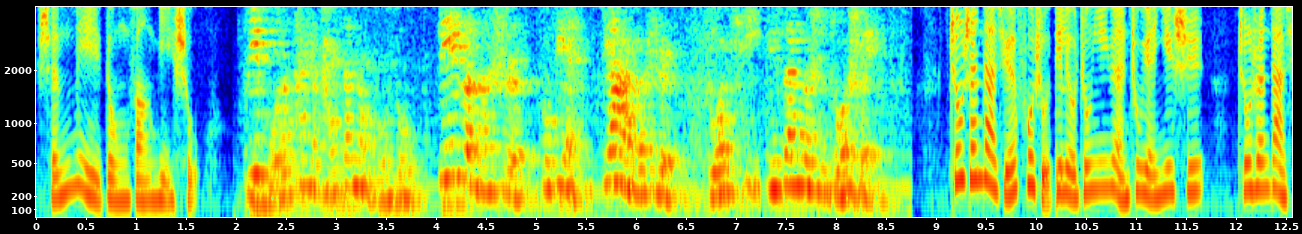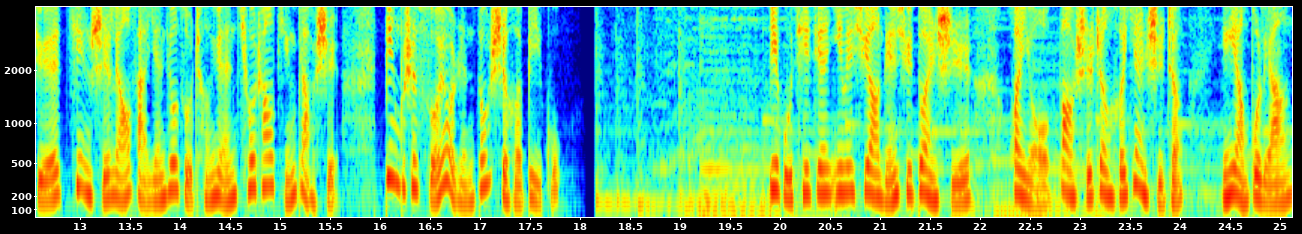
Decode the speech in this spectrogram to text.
神秘东方秘术。辟谷呢，它是排三种毒素，第一个呢是宿便，第二个是浊气，第三个是浊水。中山大学附属第六中医院住院医师。中山大学进食疗法研究组成员邱超平表示，并不是所有人都适合辟谷。辟谷期间，因为需要连续断食，患有暴食症和厌食症、营养不良、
